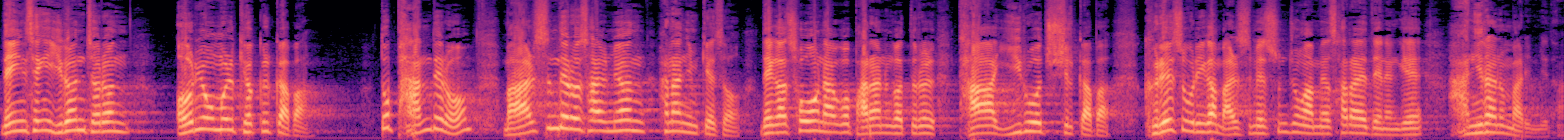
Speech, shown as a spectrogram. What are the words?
내 인생에 이런저런 어려움을 겪을까봐 또 반대로 말씀대로 살면 하나님께서 내가 소원하고 바라는 것들을 다 이루어 주실까봐 그래서 우리가 말씀에 순종하며 살아야 되는 게 아니라는 말입니다.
